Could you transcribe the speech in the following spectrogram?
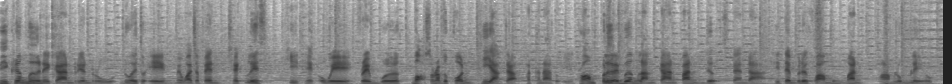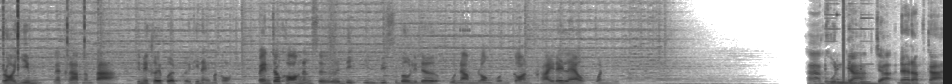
มีเครื่องมือในการเรียนรู้ด้วยตัวเอง ไม่ว่าจะเป็นเช็คลิสต์ Key Takeaway Framework เหมาะสำหรับทุกคนที่อยากจะพัฒนาตัวเอง พร้อมเปลือยเบื้องหลังการปั้น The Standard ที่เต็มไปด้วยความมุ่งมั่น ความล้มเหลว รอยยิ้ม และคราบน้ำตา ที่ไม่เคยเปิดเผยที่ไหนมาก่อน เป็นเจ้าของหนังสือ The Invisible Leader ผู้นำล่องหนก่อนใครได้แล้ววันนี้ครับ ถ้าคุณอยากจะได้รับการ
